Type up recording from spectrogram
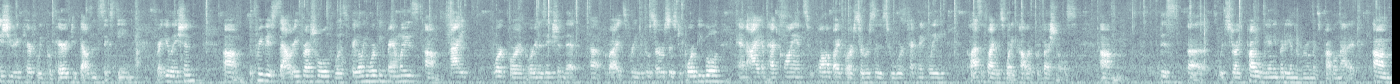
issued and carefully prepared 2016 regulation. Um, The previous salary threshold was failing working families. Um, I work for an organization that uh, provides free legal services to poor people, and I have had clients who qualified for our services who were technically classified as white-collar professionals. Um, This uh, would strike probably anybody in the room as problematic. Um,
